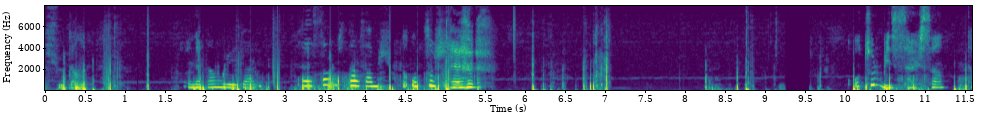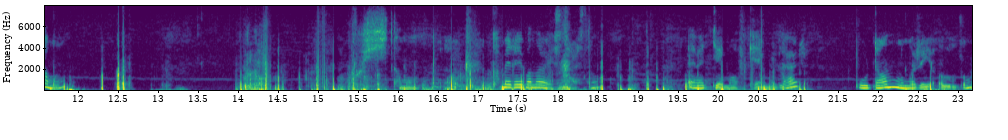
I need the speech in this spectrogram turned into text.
Şuradan. Neden buraya geldik? Ee, sen istersen bir şurada otur. bir istersen. Tamam. Uy, tamam. Ee, Kamerayı bana ver istersen. Evet Game of Gamer'ler. Buradan numarayı alalım.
